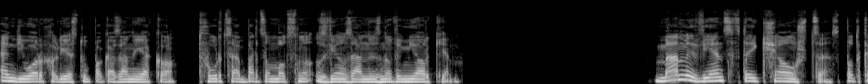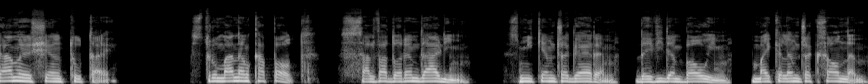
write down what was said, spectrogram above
Andy Warhol jest tu pokazany jako twórca bardzo mocno związany z Nowym Jorkiem. Mamy więc w tej książce, spotkamy się tutaj z Trumanem Capote, z Salvadorem Dalim, z Mickiem Jaggerem, Davidem Bowiem, Michaelem Jacksonem,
